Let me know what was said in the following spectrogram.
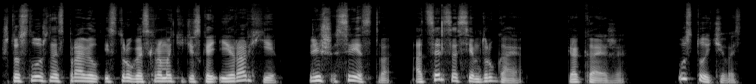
что сложность правил и строгость хроматической иерархии – лишь средство, а цель совсем другая. Какая же? Устойчивость.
